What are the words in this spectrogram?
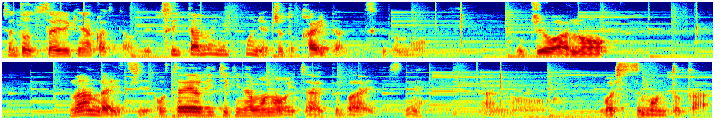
ちゃんとお伝えできなかったので、ツイッターの日本にはちょっと書いたんですけども、一応あの、万が一お便り的なものをいただく場合ですね、あの、ご質問とか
